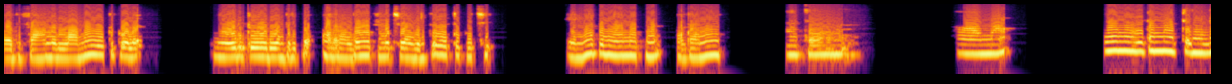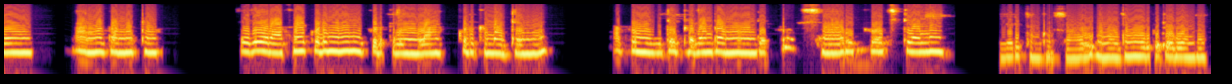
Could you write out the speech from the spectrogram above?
அது ஃபேன் இல்லாம வீட்டு போல. நீ ஓடிட்டு ஓடி வந்திருக்க அதனால தான் உனக்கு மூச்சு வாங்கிருக்கு வெத்து போச்சு. என்ன பண்ணி ஏமாத்தினேன் அதானே? அது ஆமா. ஏன்னு விட மாட்டீங்களே. நான் என்ன பண்ணட்டும்? சரி ஒரு half அன் கொடுங்கன்னா நீங்க கொடுக்குறீங்களா? கொடுக்க மாட்டீங்க அப்போ உங்ககிட்ட இப்படிதான் பண்ண வேண்டியிருக்கும் சாரி கோச்சிட்டியால இல்லடி தங்கம் சாரி நான் தான் தேடி வந்தேன்.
